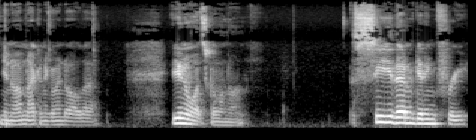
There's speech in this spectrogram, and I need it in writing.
You know, I'm not going to go into all that. You know what's going on. See them getting free.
